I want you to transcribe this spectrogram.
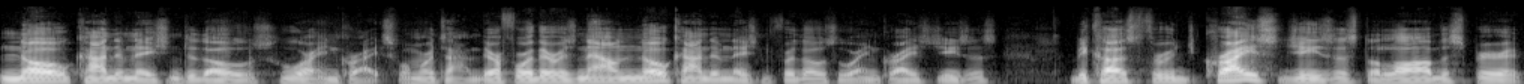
no condemnation to those who are in Christ. One more time. Therefore, there is now no condemnation for those who are in Christ Jesus, because through Christ Jesus, the law of the Spirit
